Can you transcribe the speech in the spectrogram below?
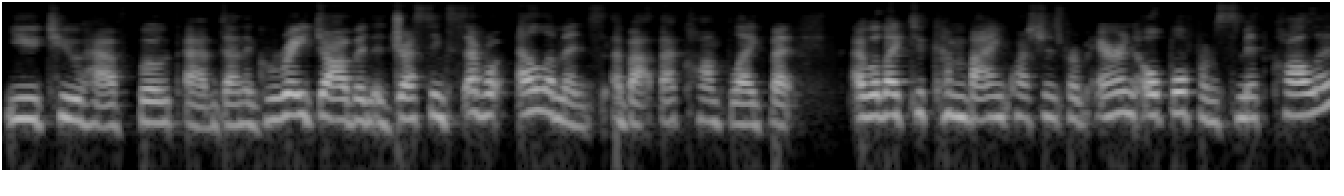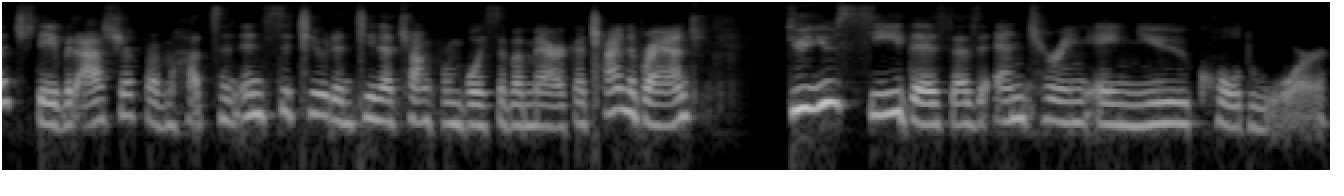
you two have both um, done a great job in addressing several elements about that conflict. But I would like to combine questions from Aaron Opal from Smith College, David Asher from Hudson Institute, and Tina Chung from Voice of America China branch. Do you see this as entering a new Cold War?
